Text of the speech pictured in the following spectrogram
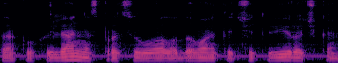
Так, ухиляння спрацювало. Давайте четвірочка.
